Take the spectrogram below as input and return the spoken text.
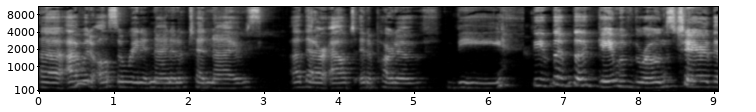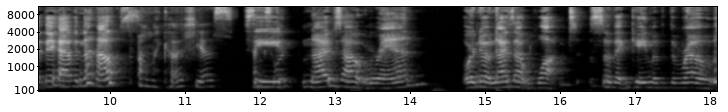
Uh, I would also rate it nine out of ten knives uh, that are out and a part of the, the the the Game of Thrones chair that they have in the house. Oh my gosh, yes. See, Excellent. Knives Out ran, or no, Knives Out walked, so that Game of Thrones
